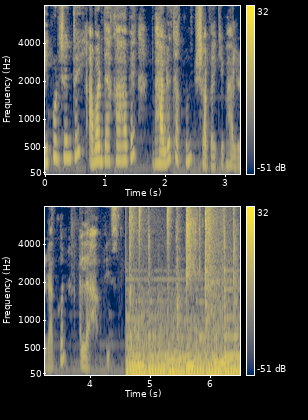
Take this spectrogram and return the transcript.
এই পর্যন্তই। আবার দেখা হবে। ভালো থাকুন। সবাইকে ভালো রাখুন। আল্লাহ হাফিজ। Thank you.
